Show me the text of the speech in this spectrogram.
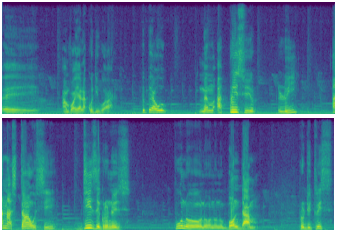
euh, envoyées à la Côte d'Ivoire. PPAO même a pris sur lui en achetant aussi 10 égreneuses pour nos, bonnes dames productrices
